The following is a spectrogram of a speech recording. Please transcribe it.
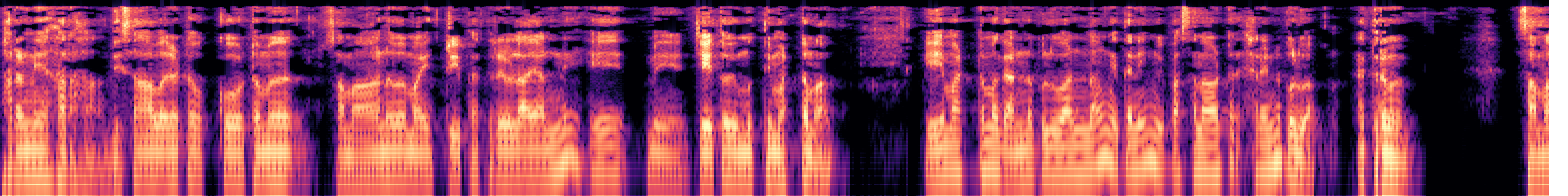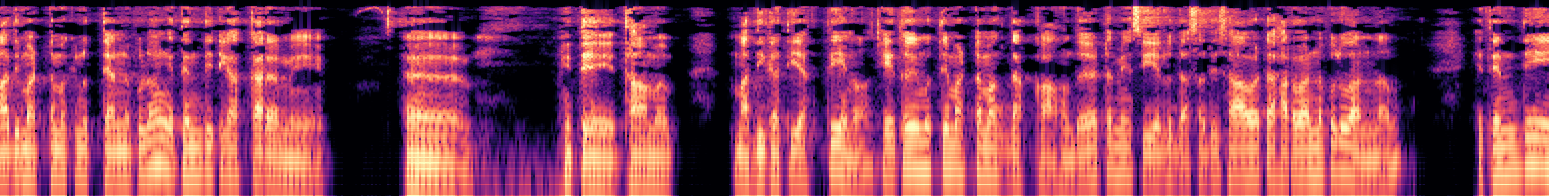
පරණය හරහා දිසාවලට ඔක්කොටම සමානව මෛත්‍රී පැතිරෙලා යන්නේ ඒ මේ චේතෝ විමුක්ති මට්ටමක්. ඒ මට්ටම ගන්න පුළුවන් නම් එතනින් විපස්සනාවට හැරෙන්න පුළුවන්. ඇත්තටම සමාධි මට්ටමකිනුත් යන්න පුළුවන්. එතෙන්දී ටිකක් අර මේ හිතේ තාම මදි ගතියක් තියෙනවා. චේතෝ විමුක්ති මට්ටමක් දක්වා හොඳට මේ සියලු දස දිශාවට හරවන්න පුළුවන් නම් එතෙන්දී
